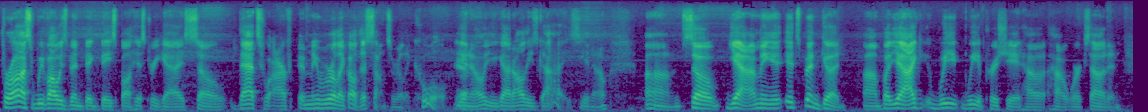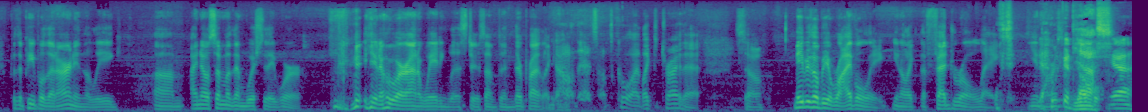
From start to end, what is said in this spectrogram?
for us, we've always been big baseball history guys, so that's what our. I mean, we were like, oh, this sounds really cool. Yeah. You know, you got all these guys. You know, um, so yeah, I mean, it, it's been good. Um, but yeah, I, we we appreciate how how it works out, and for the people that aren't in the league, um, I know some of them wish they were. you know, who are on a waiting list or something. They're probably like, oh, that sounds cool. I'd like to try that. So, maybe there'll be a rival league, you know, like the federal league. You know, Yeah, could Yes. Yeah,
